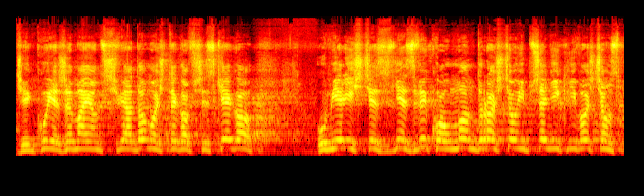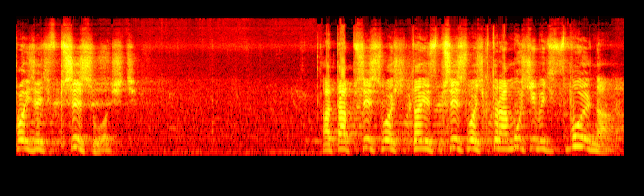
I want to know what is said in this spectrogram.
Dziękuję, że mając świadomość tego wszystkiego, umieliście z niezwykłą mądrością i przenikliwością spojrzeć w przyszłość. A ta przyszłość to jest przyszłość, która musi być wspólna,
